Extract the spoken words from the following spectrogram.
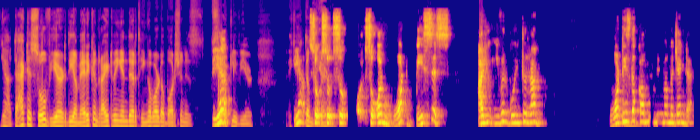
Yeah, that is so weird. The American right wing and their thing about abortion is yeah. weird. Yeah. So, weird. so, so, so, on what basis are you even going to run? What is the hmm. common minimum agenda?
